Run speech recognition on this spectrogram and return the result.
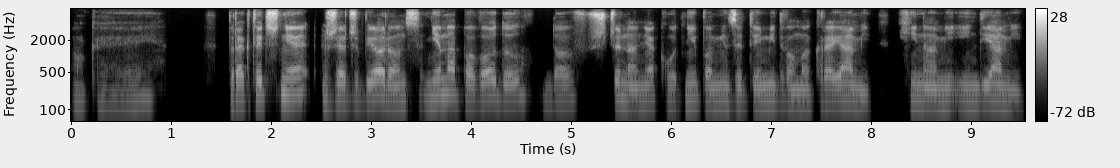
Okej. Okay. Praktycznie rzecz biorąc, nie ma powodu do wszczynania kłótni pomiędzy tymi dwoma krajami, Chinami i Indiami,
